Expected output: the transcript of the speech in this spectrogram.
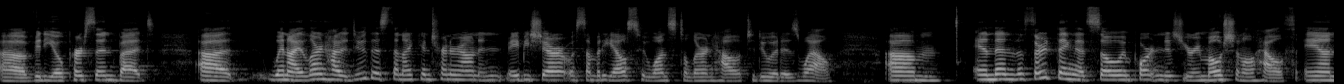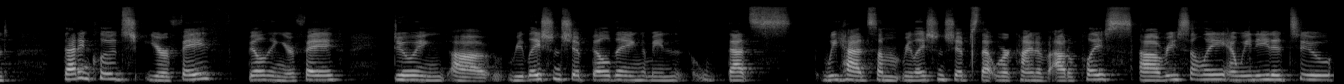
uh, video person. But uh, when I learn how to do this, then I can turn around and maybe share it with somebody else who wants to learn how to do it as well. Um, and then the third thing that's so important is your emotional health. And that includes your faith, building your faith, doing uh, relationship building. I mean, that's we had some relationships that were kind of out of place uh, recently, and we needed to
